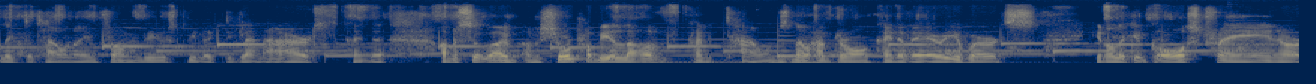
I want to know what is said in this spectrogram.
like the town I'm from, there used to be like the Glenart kind of. I'm so I'm, I'm sure probably a lot of kind of towns now have their own kind of area where it's you know like a ghost train or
